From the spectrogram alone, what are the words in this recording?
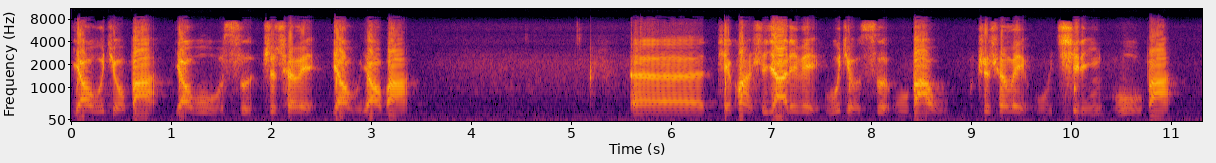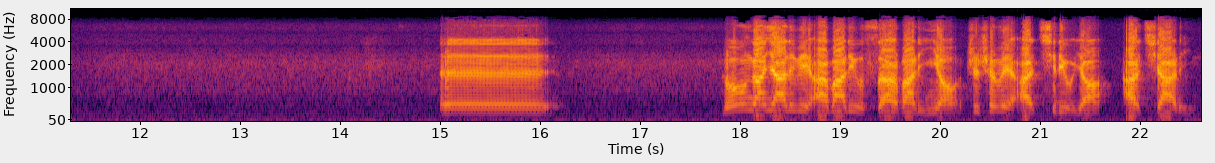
幺五九八幺五五四，支撑位幺五幺八。呃，铁矿石压力位五九四五八五，支撑位五七零五五八。呃，螺纹钢压力位二八六四二八零幺，支撑位二七六幺二七二零。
